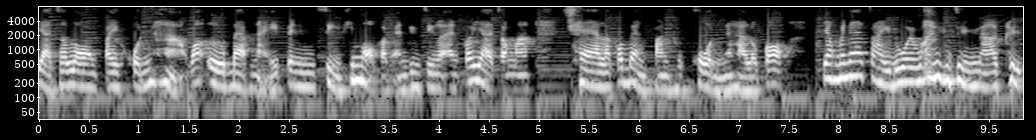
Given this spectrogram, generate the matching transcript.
อยากจะลองไปค้นหาว่าเออแบบไหนเป็นสิ่งที่เหมาะกับแอนจริงๆ แล้วแอนก็อยากจะมาแชร์แล้วก็แบ่งปันทุกคนนะคะ แล้วก็ ยังไม่แน่ใจด้วยว่าจริงๆนะคลิป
